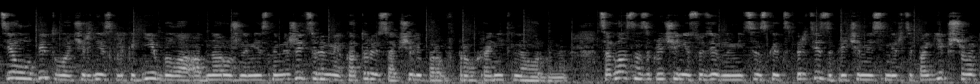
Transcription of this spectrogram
Тело убитого через несколько дней было обнаружено местными жителями, которые сообщили в правоохранительные органы. Согласно заключению судебной медицинской экспертизы, причиной смерти погибшего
